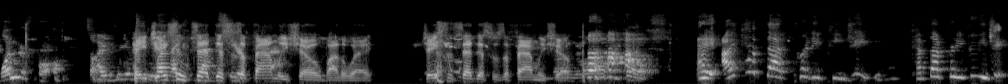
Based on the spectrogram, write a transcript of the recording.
wonderful. So I really Hey, Jason said this is a family show, by the way. Jason said this was a family show. hey, I kept that pretty PG. Kept that pretty PG.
